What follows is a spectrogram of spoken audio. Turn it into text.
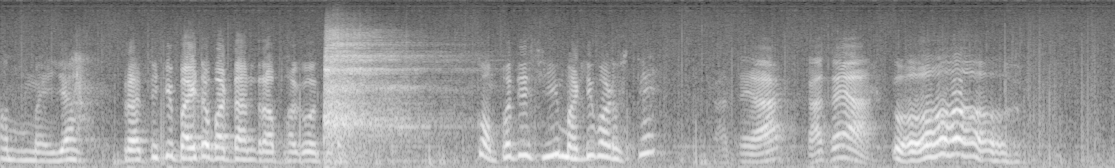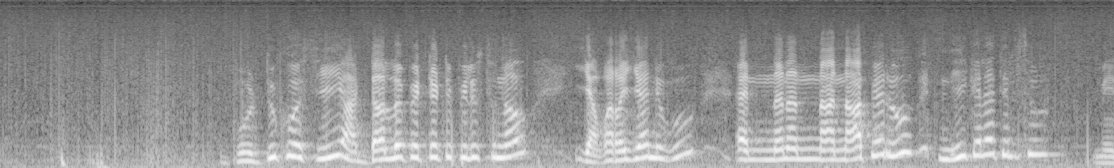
అమ్మయ్యా బ్రతికి బయటపడ్డాను రా భగవంతుడు. కొంపదీసి మళ్ళీ వాడు వస్తే ఓ! బొడ్డు కోసి అడ్డాల్లో పెట్టేట్టు పిలుస్తున్నావు? ఎవరయ్యా నువ్వు? నా- నా- నా- నా పేరు నీకెలా తెలుసు? మీ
